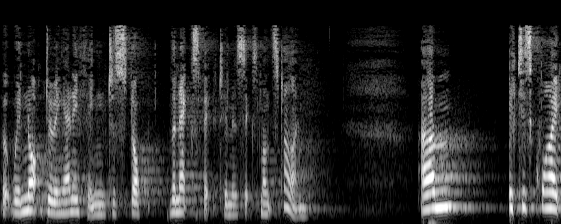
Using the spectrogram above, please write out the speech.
but we're not doing anything to stop the next victim in six months' time. Um, it is quite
